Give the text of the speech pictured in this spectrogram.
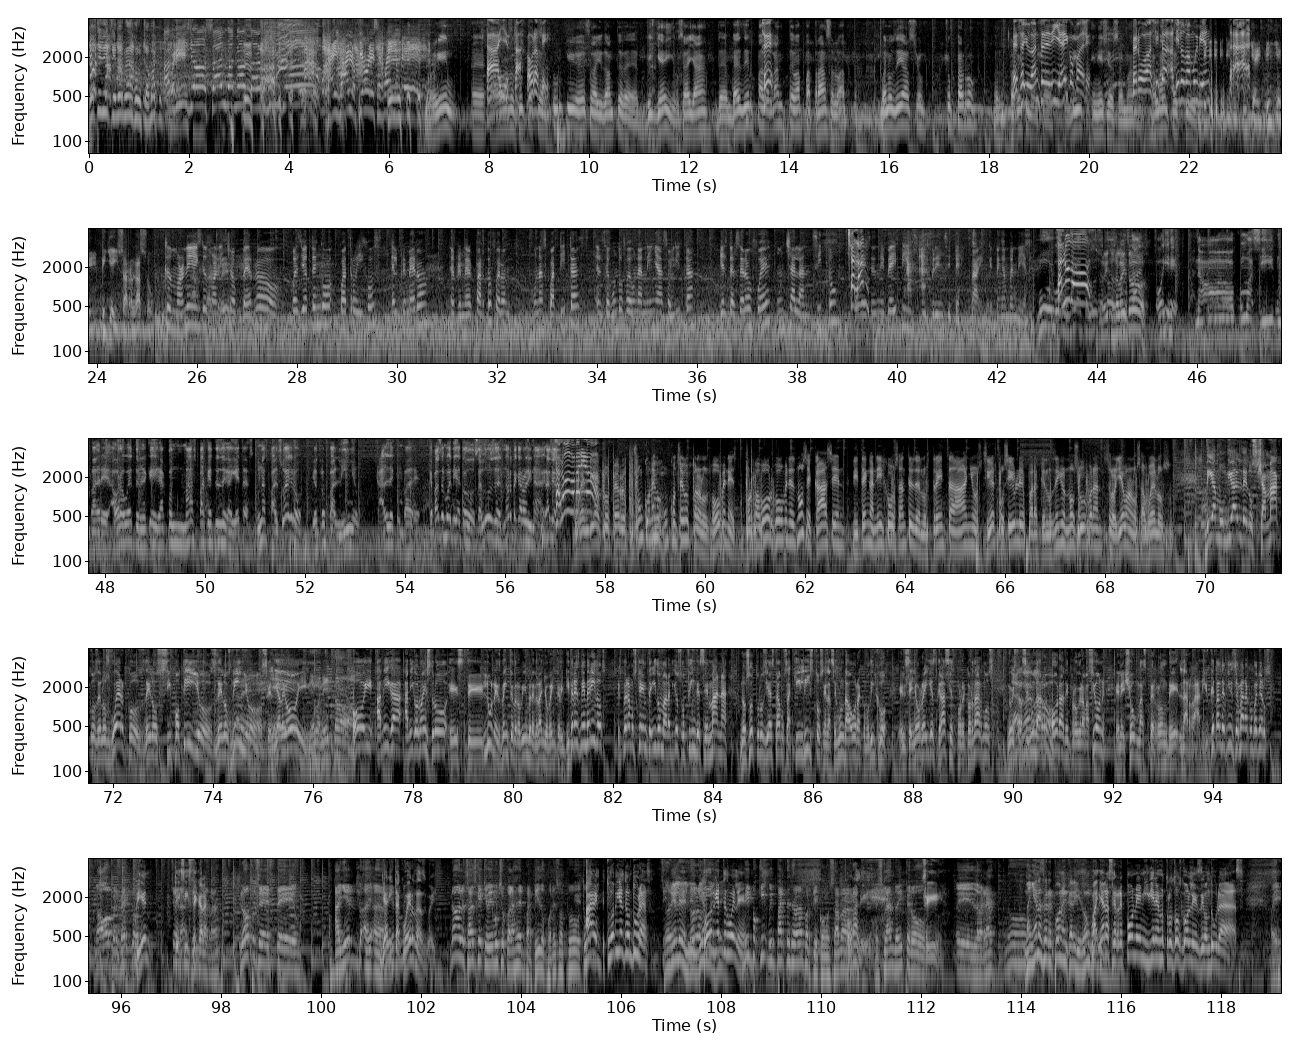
No tiene que ver nada con los chamacos. Por eso. sálvanos, Ardillo! Da igual, lo peor ese güey, hombre. Roguín, eh, Ahí ahora está, resulta ahora que sí. el Turqui es ayudante de DJ, o sea, ya de, en vez de ir para Sí. adelante, va para atrás el vato. Buenos días, show, show perro. Es ayudante de DJ, compadre. inicio de semana. Pero así, está- así nos va muy bien. DJ, DJ, DJ Sargazo. Good morning, good morning, show perro. Pues yo tengo cuatro hijos. El primero, el primer parto fueron unas cuatitas. El segundo fue una niña solita. Y el tercero fue un chalancito. Ese es mi baby, mi príncipe. Bye, que tengan buen día. Muy días, Saluditos, ¿cómo saluditos. están? Oye, no, ¿cómo así, compadre? Ahora voy a tener que llegar con más paquetes de galletas. Unas para el suegro y otros para el niño. alcalde, compadre. Que pasen buen día a todos. Saludos de Norte Carolina. Gracias. Buen día, show perro. Pues un, conejo, un consejo para los jóvenes. Por favor, jóvenes, no se casen ni tengan hijos antes de los 30 años. Si es posible, para que los niños no sufran, se lo llevan a los abuelos. Día Mundial de los chamacos, de los huercos, de los cipotillos, de los niños, el día de hoy. Qué bonito. Hoy, amiga, amigo nuestro, este lunes 20 de noviembre del año 2023. Bienvenidos. Esperamos que hayan tenido un maravilloso fin de semana. Nosotros ya estamos aquí listos en la segunda hora, como dijo el señor Reyes. Gracias por recordarnos nuestra Claro, segunda claro. hora de programación en el show más perrón de la radio. ¿Qué tal de fin de semana, compañeros? No, perfecto. Bien. ¿Qué hiciste, sí, cara? No, pues este. Ayer. a- a- Ya ni ayer te domingo- acuerdas, güey. No, sabes que, que vi mucho coraje del partido, por eso tú. tú Ah, ¿todavía el de Honduras? Todavía, el del viernes, ¿Todavía sí. te duele? Vi, poqui- vi partes nada más porque como estaba Órale. mezclando ahí, pero. Sí. eh, la verdad, no. Mañana se reponen, Cari. Mañana se reponen y vienen otros dos goles de Honduras.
